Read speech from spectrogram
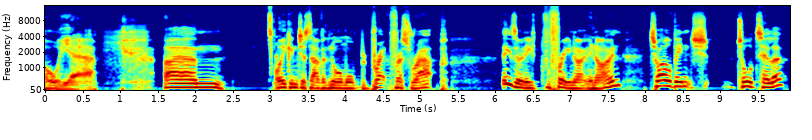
Oh, yeah. Um, or you can just have a normal breakfast wrap. These are only three ninety nine. Twelve inch tortilla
